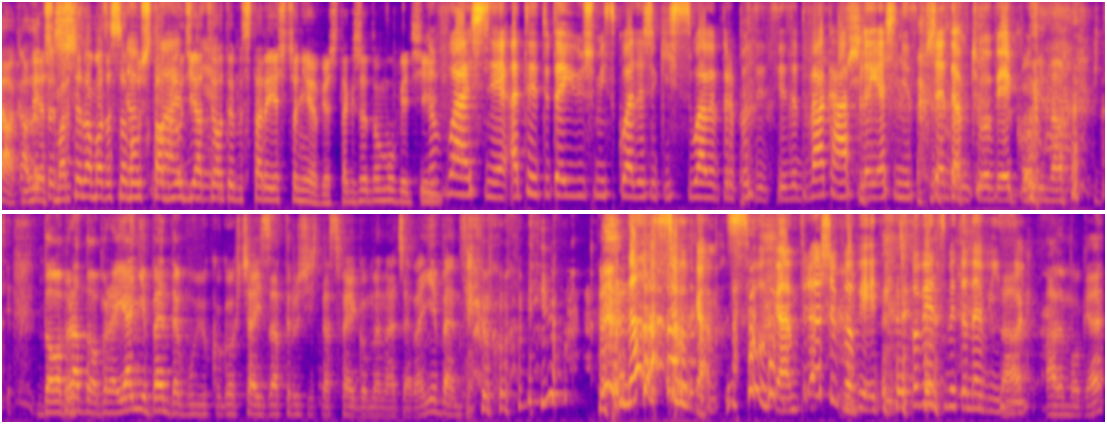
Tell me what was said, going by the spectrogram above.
Tak, ale wiesz, też... Martyna ma ze sobą sztab Dokładnie. ludzi, a ty o tym stary jeszcze nie wiesz, także no mówię ci. No właśnie, a ty tutaj już mi składasz jakieś słabe propozycje. Za dwa kafle ja się nie sprzedam, człowieku. Dobra, dobra, ja nie będę mówił, kogo chciałeś zatrudnić na swojego menadżera. Nie będę mówił. No, słucham, słucham, proszę powiedzieć. Powiedzmy to na wizji. Tak, ale mogę.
